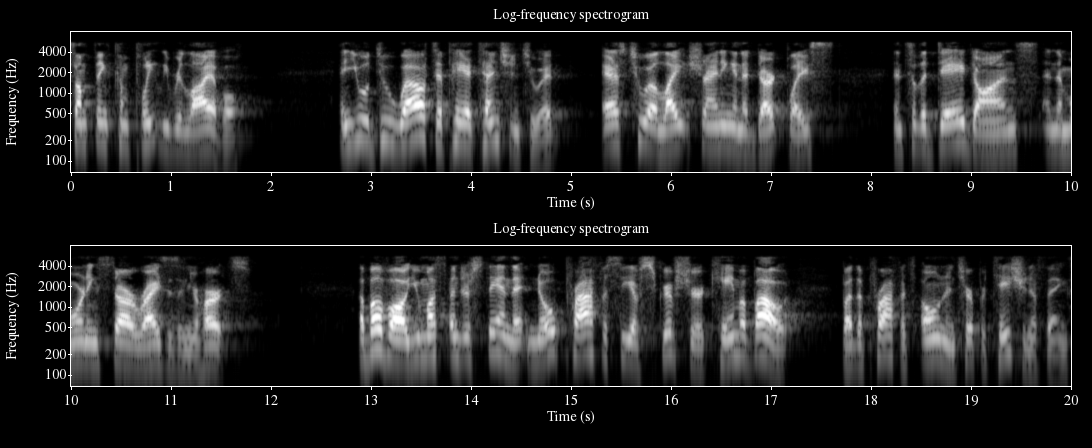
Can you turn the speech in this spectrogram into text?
something completely reliable, and you will do well to pay attention to it as to a light shining in a dark place until the day dawns and the morning star rises in your hearts. Above all, you must understand that no prophecy of Scripture came about by the prophet's own interpretation of things.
